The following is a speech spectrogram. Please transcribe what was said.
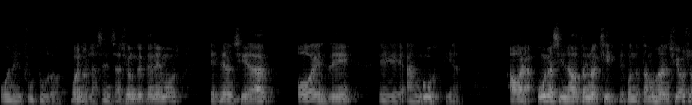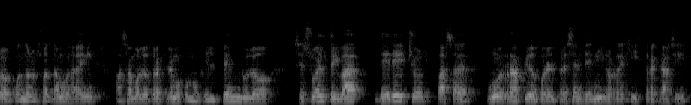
o en el futuro? Bueno, la sensación que tenemos es de ansiedad o es de eh, angustia. Ahora, una sin la otra no existe. Cuando estamos ansiosos, cuando nos soltamos de ahí, pasamos al otro extremo, como que el péndulo se suelta y va derecho, pasa muy rápido por el presente, ni lo registra casi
